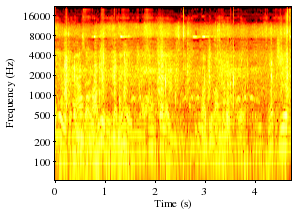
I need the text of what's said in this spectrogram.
လေးလေးတွေကနားစားပြီးဒီလိုတွေကလည်းလည်းအများဆုံးချက်လိုက်ရင် ဘာဖြစ်မှမလုပ်ဘူးနော်ကြည်အောင်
